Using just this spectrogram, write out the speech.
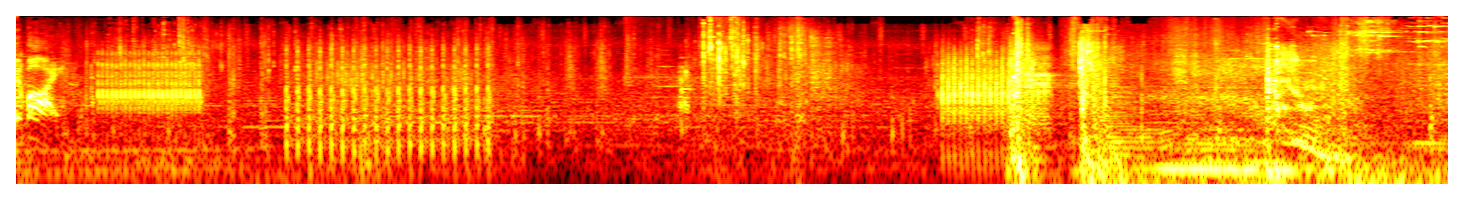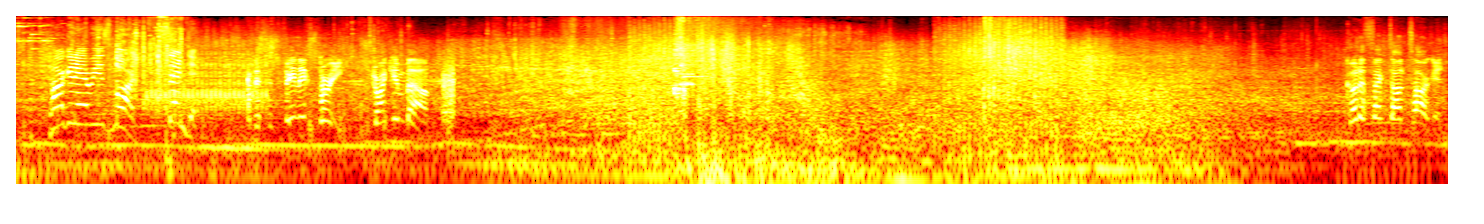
nearby. Target area is marked. Send it. This is Phoenix 3. Strike inbound. Good effect on target.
